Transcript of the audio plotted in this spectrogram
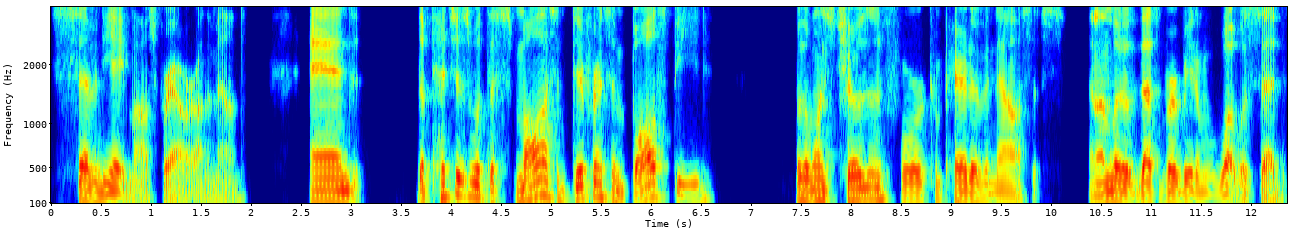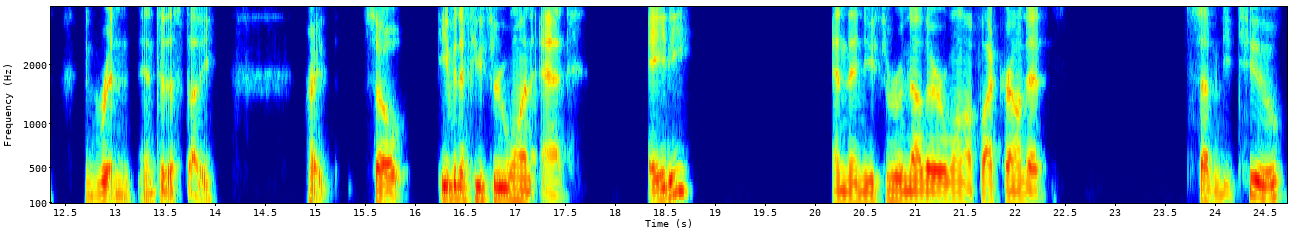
78 miles per hour on the mound. And the pitches with the smallest difference in ball speed were the ones chosen for comparative analysis. And I'm literally that's verbatim what was said and written into the study. Right. So even if you threw one at 80 and then you threw another one on flat ground at 72,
